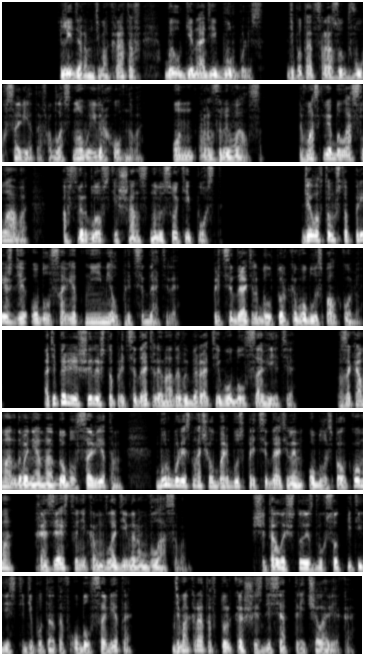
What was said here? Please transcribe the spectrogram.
Лидером демократов был Геннадий Бурбулис, депутат сразу двух советов, областного и верховного. Он разрывался. В Москве была слава, а в Свердловске шанс на высокий пост. Дело в том, что прежде облсовет не имел председателя. Председатель был только в облсполкоме. А теперь решили, что председателя надо выбирать и в облсовете. За командование над облсоветом Бурбулис начал борьбу с председателем облсполкома, хозяйственником Владимиром Власовым. Считалось, что из 250 депутатов облсовета демократов только 63 человека.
